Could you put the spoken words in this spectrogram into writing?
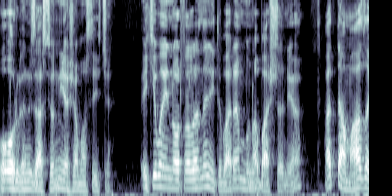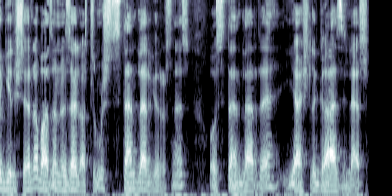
O organizasyonun yaşaması için. Ekim ayının ortalarından itibaren buna başlanıyor. Hatta mağaza girişlerine bazen özel açılmış standler görürsünüz. O standlerde yaşlı gaziler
